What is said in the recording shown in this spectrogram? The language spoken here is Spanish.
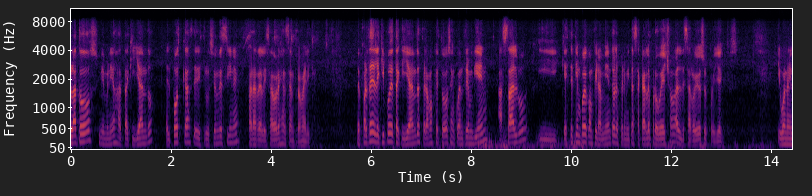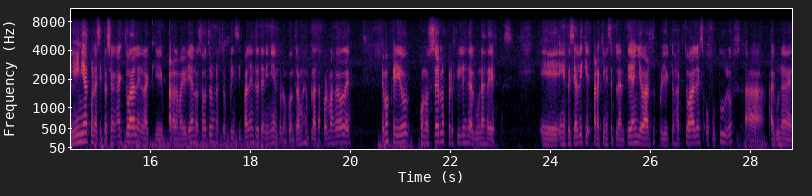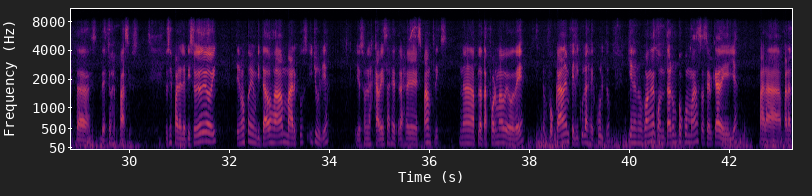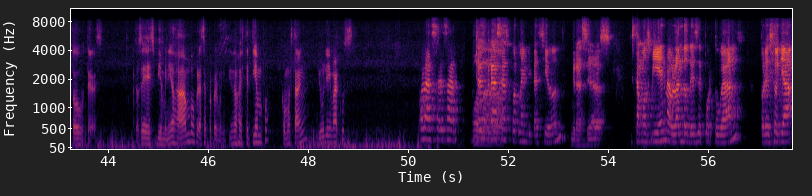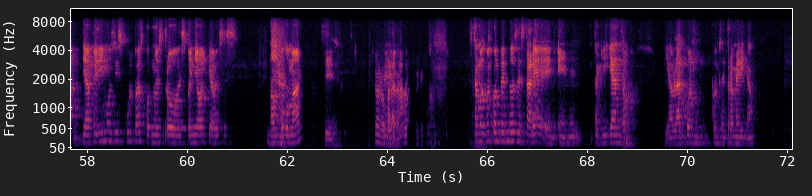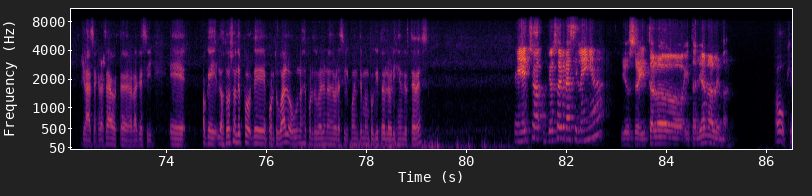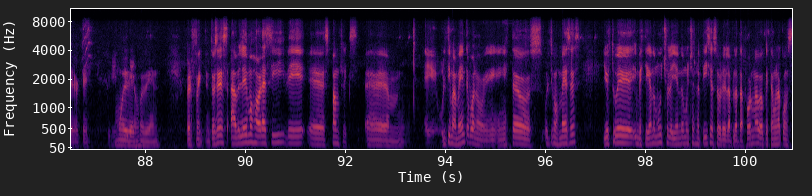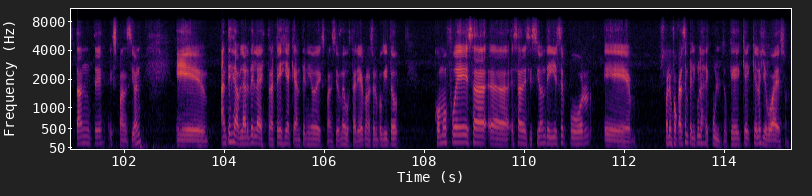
Hola a todos, bienvenidos a Taquillando, el podcast de distribución de cine para realizadores en Centroamérica. De parte del equipo de Taquillando esperamos que todos se encuentren bien, a salvo y que este tiempo de confinamiento les permita sacarle provecho al desarrollo de sus proyectos. Y bueno, en línea con la situación actual en la que para la mayoría de nosotros nuestro principal entretenimiento lo encontramos en plataformas VOD, hemos querido conocer los perfiles de algunas de estas. Eh, en especial para quienes se plantean llevar sus proyectos actuales o futuros a alguna de, estas, de estos espacios. Entonces, para el episodio de hoy, tenemos como invitados a Marcus y Julia. Ellos son las cabezas detrás de Spamflix, una plataforma VOD enfocada en películas de culto, quienes nos van a contar un poco más acerca de ella para, para todos ustedes. Entonces, bienvenidos a ambos, gracias por permitirnos este tiempo. ¿Cómo están, Julia y Marcus? Hola, César. Muchas gracias por la invitación. Gracias. Estamos bien hablando desde Portugal, por eso ya, ya pedimos disculpas por nuestro español que a veces va un poco mal. Sí. No, no, para nada. Estamos muy contentos de estar en, en, el taquillando y hablar con, con, Centroamérica. Gracias, gracias a ustedes, verdad que sí. Eh, ok, ¿los dos son de, de Portugal o uno es de Portugal y uno es de Brasil? Cuénteme un poquito del origen de ustedes. De hecho, yo soy brasileña. Yo soy italo, italiano alemán. Ok, ok. Muy bien, muy bien. Perfecto. Entonces, hablemos ahora sí de eh, Spamflix. Em, eh, últimamente, bueno, en, estos últimos meses, yo estuve investigando mucho, leyendo muchas noticias sobre la plataforma. Veo que está en una constante expansión. Eh, antes de hablar de la estrategia que han tenido de expansión, me gustaría conocer un poquito ¿Cómo fue esa, eh, esa decisión de irse por, eh, por enfocarse en películas de culto? ¿Qué, qué, los llevó a eso?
